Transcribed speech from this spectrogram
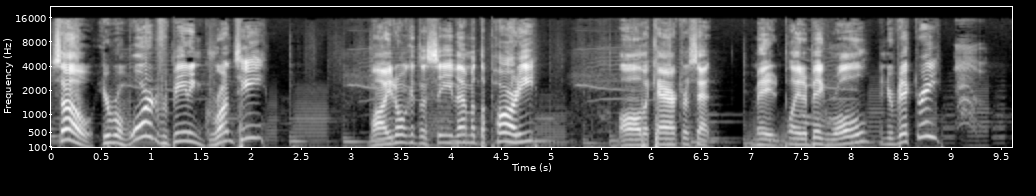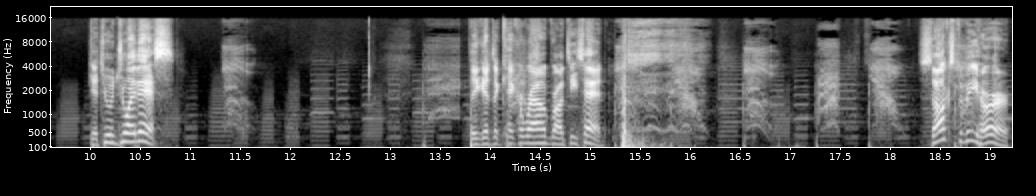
So, your reward for beating Grunty? While you don't get to see them at the party, all the characters that made played a big role in your victory, get to enjoy this. They get to kick around Grunty's head. Sucks to be her.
